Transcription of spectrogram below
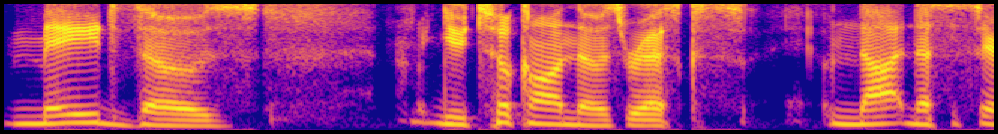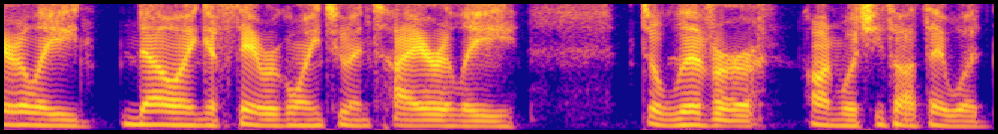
made those, you took on those risks not necessarily knowing if they were going to entirely deliver on what you thought they would?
